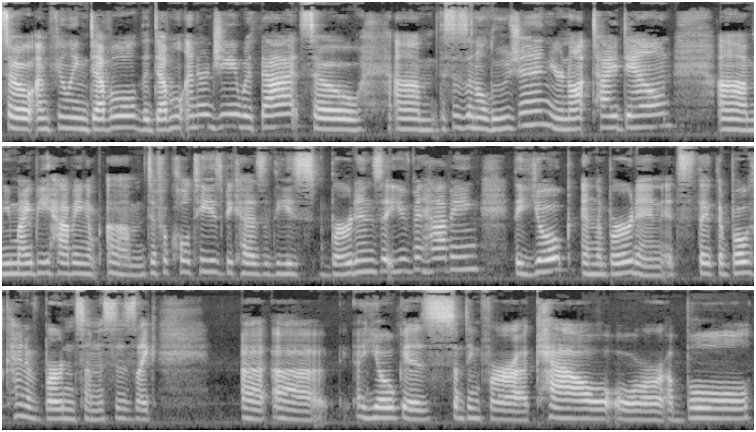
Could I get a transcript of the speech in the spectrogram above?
so I'm feeling devil, the devil energy with that. So um, this is an illusion. You're not tied down. Um, you might be having um, difficulties because of these burdens that you've been having. The yoke and the burden, it's they're both kind of burdensome. This is like a, a, a yoke is something for a cow or a bull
